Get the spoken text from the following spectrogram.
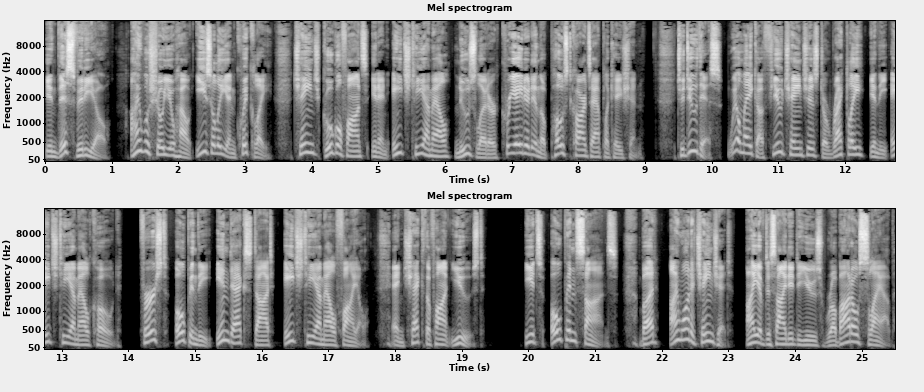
In this video, I will show you how easily and quickly change Google Fonts in an HTML newsletter created in the Postcards application. To do this, we'll make a few changes directly in the HTML code. First, open the index.html file and check the font used. It's Open Sans, but I want to change it. I have decided to use Roboto Slab.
